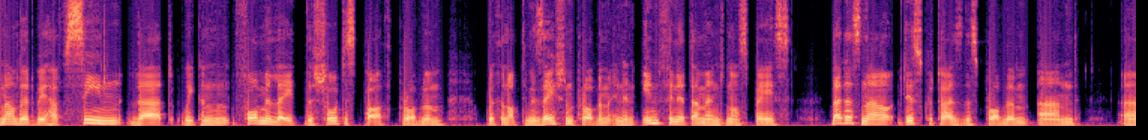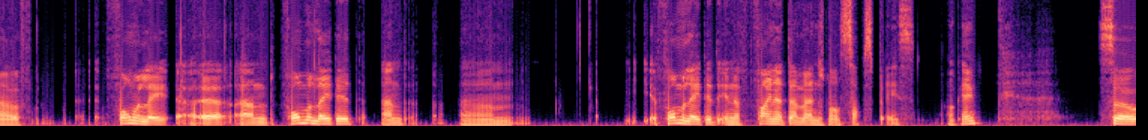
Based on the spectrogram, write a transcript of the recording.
Now that we have seen that we can formulate the shortest path problem with an optimization problem in an infinite dimensional space, let us now discretize this problem and uh, formulate uh, and formulate it and um, formulate it in a finite dimensional subspace. Okay, so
